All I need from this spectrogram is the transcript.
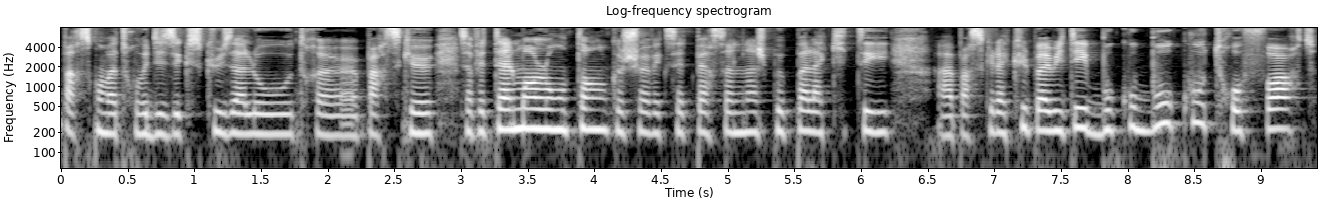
parce qu'on va trouver des excuses à l'autre, euh, parce que ça fait tellement longtemps que je suis avec cette personne-là, je peux pas la quitter, euh, parce que la culpabilité est beaucoup, beaucoup trop forte.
